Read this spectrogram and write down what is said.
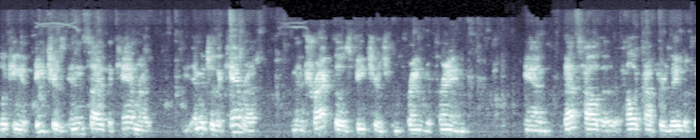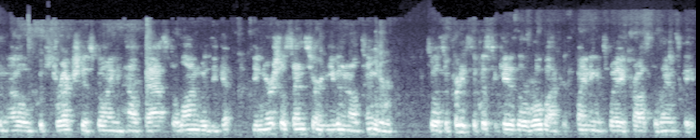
looking at features inside the camera, the image of the camera, and then track those features from frame to frame. And that's how the helicopter is able to know which direction it's going and how fast, along with the, the inertial sensor and even an altimeter. So it's a pretty sophisticated little robot that's finding its way across the landscape.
